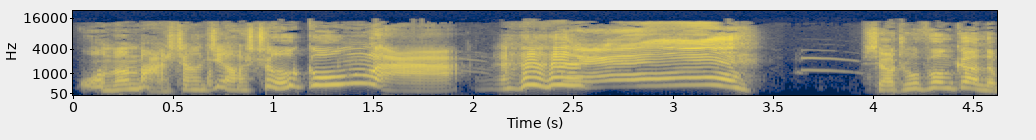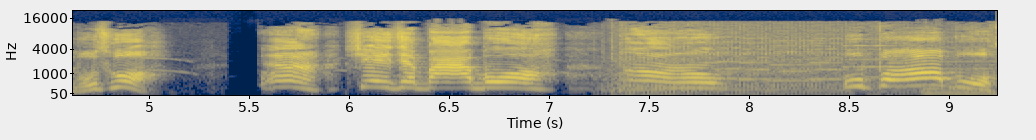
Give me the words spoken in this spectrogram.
我们马上就要收工啦。嗯小冲锋干得不错。嗯，谢谢巴布。哦，哦，巴布，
